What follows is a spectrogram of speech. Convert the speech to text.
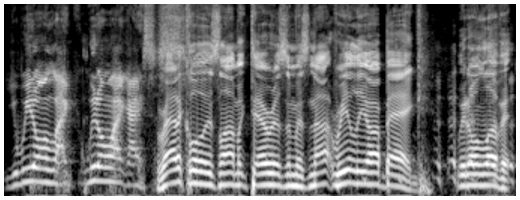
you, we don't like we don't like ISIS. Radical Islamic terrorism is not really our bag. We don't love it.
